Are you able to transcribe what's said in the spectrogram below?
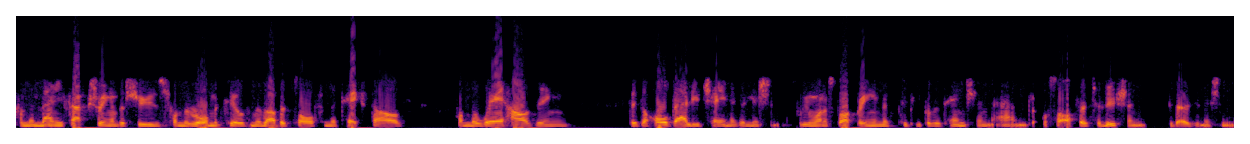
from the manufacturing of the shoes, from the raw materials and the rubber sole, from the textiles, from the warehousing. There's a whole value chain of emissions. We want to start bringing this to people's attention and also offer a solution to those emissions.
